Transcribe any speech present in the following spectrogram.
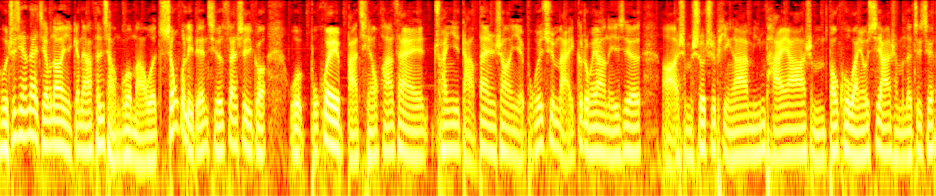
我之前在节目当中也跟大家分享过嘛，我生活里边其实算是一个，我不会把钱花在穿衣打扮上，也不会去买各种各样的一些啊什么奢侈品啊、名牌啊什么，包括玩游戏啊什么的这些，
